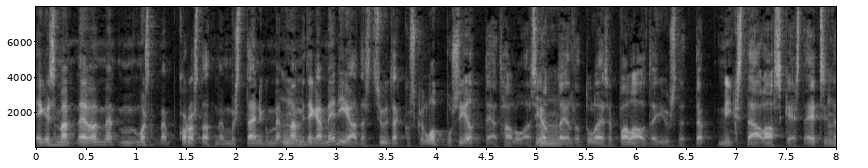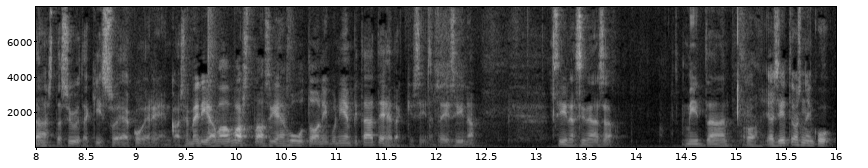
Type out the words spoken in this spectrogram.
Eikä se, mä, mä, mä, mä korostan, että mä, mä, niin mä, mm. mä mitenkään mediaa tästä syytä, koska loppusijoittajat haluaa. Sijoittajilta mm. tulee se palaute just, että miksi tämä laskee, sitä etsitään mm. sitä syytä kissoja ja koirien kanssa. Ja media vaan vastaa siihen huutoon, niin kuin niiden pitää tehdäkin siinä. Se ei siinä, siinä sinänsä mitään. Oh. Ja sitten jos niin kuin,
